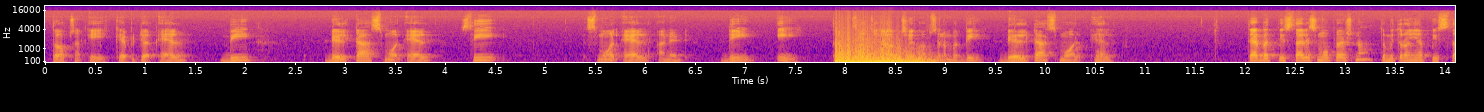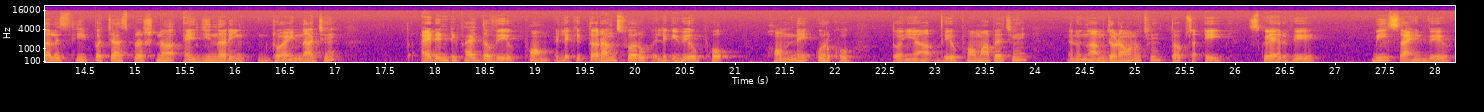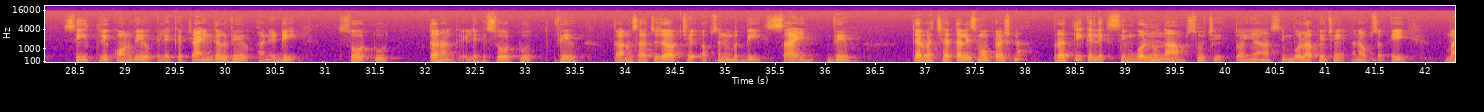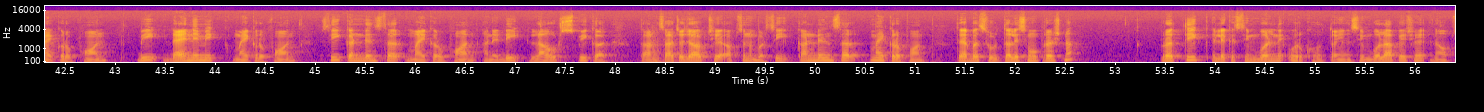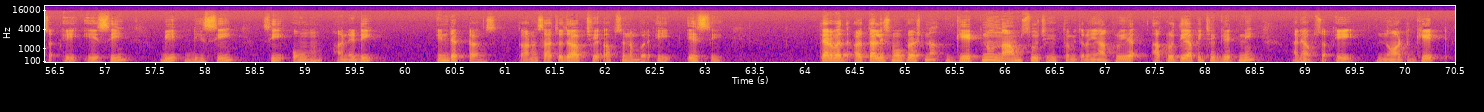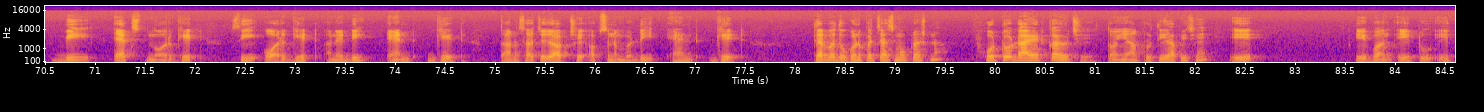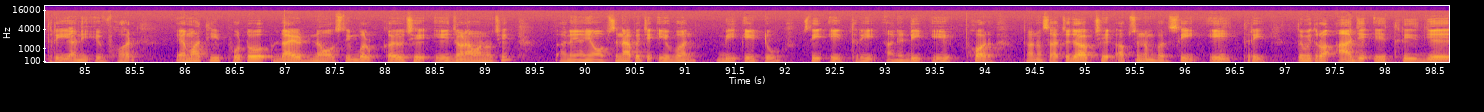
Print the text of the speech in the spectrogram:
તો option A capital L B delta small L C small L અને ડી ઈ તો સાચો જવાબ છે option number B delta small L ત્યારબાદ પિસ્તાલીસમો પ્રશ્ન. તો મિત્રો અહીંયા પિસ્તાલીસથી પચાસ પ્રશ્ન એન્જિનિયરિંગ ડ્રોઈંગના છે. તો આઈડેન્ટિફાય ધ વેવ ફોર્મ એટલે કે તરંગ સ્વરૂપ એટલે કે વેવ ફોર્મને ઓળખો. તો અહીંયા વેવ ફોર્મ આપે છે. એનું નામ જણાવવાનું છે. તો option A square wave, B sine wave, C ત્રિકોણ વેવ એટલે કે ટ્રાયંગલ વેવ અને ડી સો ટૂથ તરંગ એટલે કે સો ટૂથ વેવ. તો આનો સાચો જવાબ છે option number B sine wave. ત્યારબાદ છેતાલીસમો પ્રશ્ન. પ્રતીક એટલે સિમ્બોલનું નામ શું છે? તો અહીંયા સિમ્બોલ આપ્યું છે અને option A microphone B dynamic microphone C condenser microphone અને ડી લાઉડ સ્પીકર તો આનો સાચો જવાબ છે option number C condenser microphone ત્યારબાદ સુડતાલીસમો પ્રશ્ન. પ્રતીક એટલે કે સિમ્બોલને ઓળખો. તો અહીંયા સિમ્બોલ આપ્યો છે અને option A AC B DC C ohm અને ડી ઇન્ડક્ટન્સ તો આનો સાચો જવાબ છે ઓપ્શન નંબર એ એસી ત્યારબાદ અડતાલીસમો પ્રશ્ન, ગેટનું નામ શું છે? તો મિત્રો અહીંયા આકૃતિ આકૃતિ આપી છે ગેટની, અને option A, NOT gate, B, X, NOR gate, C, OR gate, અને ડી, એન્ડ ગેટ. તો આનો સાચો જવાબ છે option number D, AND gate. ત્યારબાદ ઓગણપચાસમો પ્રશ્ન, ફોટો ડાયટ કયો છે? તો અહીંયા આકૃતિ આપી છે એ A one, A two, A three, અને એ ફોર. એમાંથી ફોટો ડાયોડનો સિમ્બોલ કયો છે એ જણાવવાનો છે. અને અહીંયા ઓપ્શન આપે છે A one B A two C A three અને ડી એ ફોર તો આનો સાચો જવાબ છે option number C A three તો મિત્રો, આ જે એ થ્રી જે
